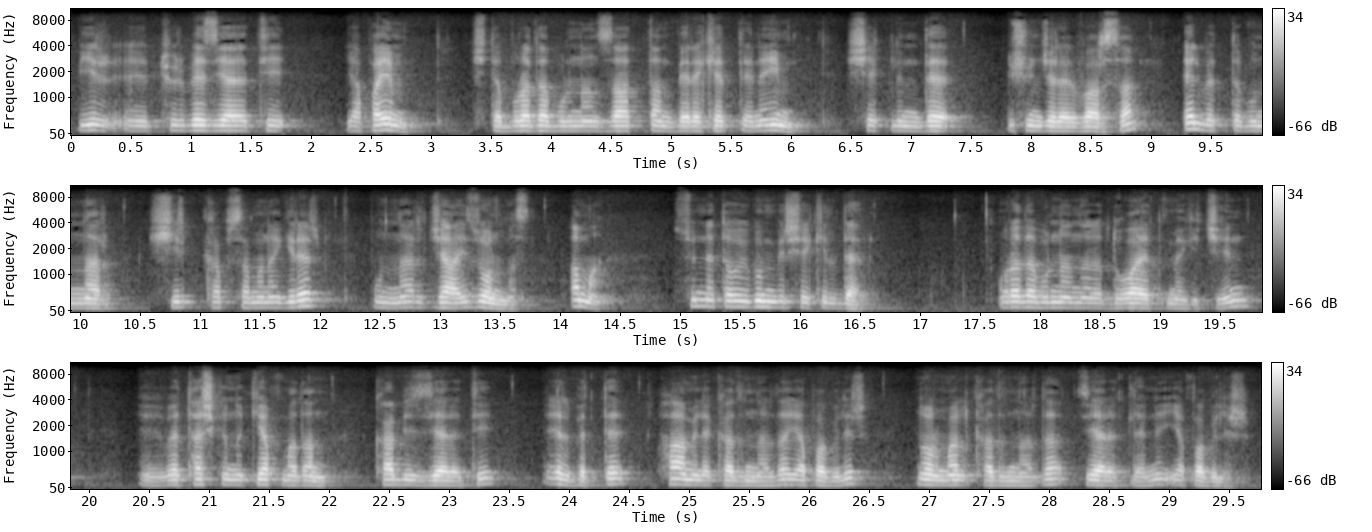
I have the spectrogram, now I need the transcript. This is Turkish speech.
bir e, türbe ziyareti yapayım, işte burada bulunan zattan bereketleneyim şeklinde düşünceler varsa elbette bunlar şirk kapsamına girer. Bunlar caiz olmaz. Ama sünnete uygun bir şekilde orada bulunanlara dua etmek için e, ve taşkınlık yapmadan kabir ziyareti elbette hamile kadınlar da yapabilir. Normal kadınlar da ziyaretlerini yapabilir.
